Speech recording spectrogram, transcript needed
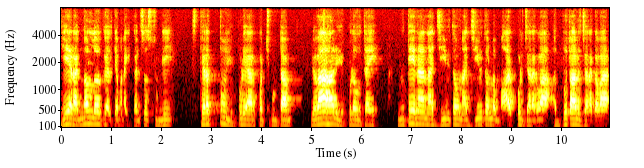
ఏ రంగంలోకి వెళ్తే మనకి కలిసి వస్తుంది? స్థిరత్వం ఎప్పుడు ఏర్పరచుకుంటాం? వివాహాలు ఎప్పుడవుతాయి ఇంతేనా నా జీవితం? నా జీవితంలో మార్పులు జరగవా? అద్భుతాలు జరగవా?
